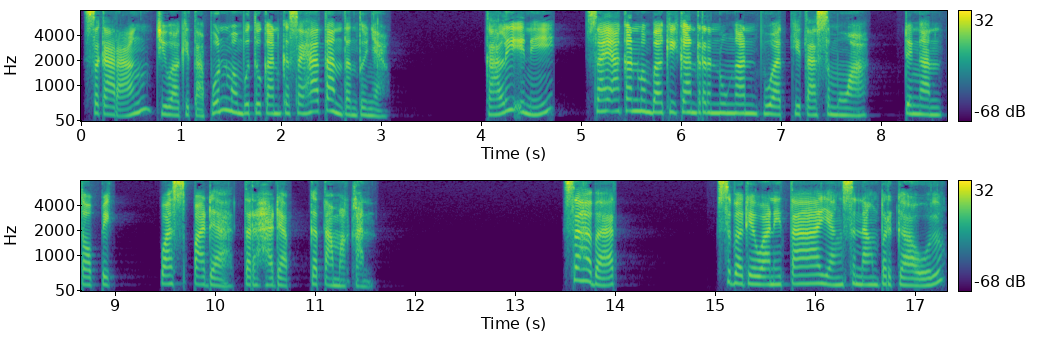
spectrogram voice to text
sekarang jiwa kita pun membutuhkan kesehatan tentunya. Kali ini, saya akan membagikan renungan buat kita semua dengan topik waspada terhadap ketamakan. Sahabat, sebagai wanita yang senang bergaul,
